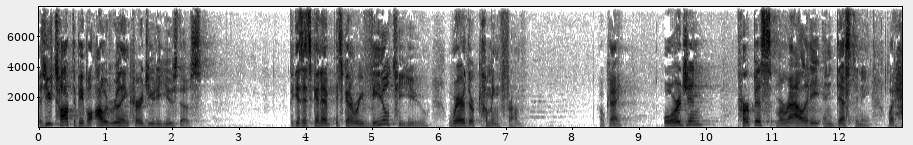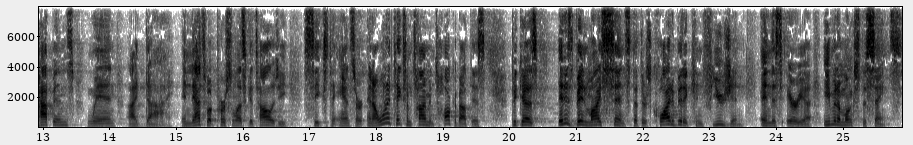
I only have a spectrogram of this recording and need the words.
As you talk to people, I would really encourage you to use those because it's going to it's going to reveal to you where they're coming from. Okay? Origin, purpose, morality, and destiny. What happens when I die? And that's what personal eschatology seeks to answer. And I want to take some time and talk about this because it has been my sense that there's quite a bit of confusion in this area, even amongst the saints.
